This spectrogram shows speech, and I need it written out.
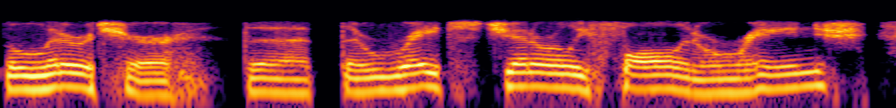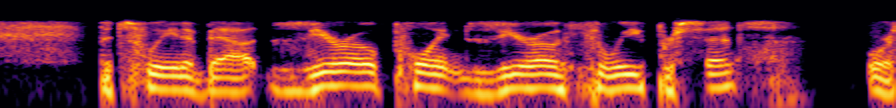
the literature, the, the rates generally fall in a range between about 0.03% or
